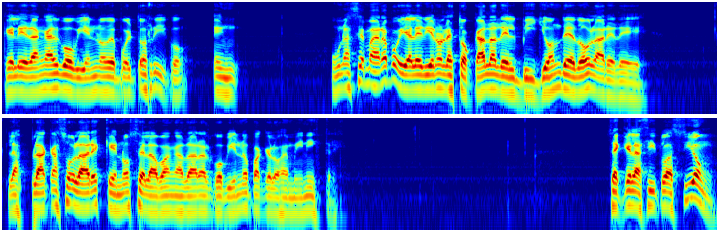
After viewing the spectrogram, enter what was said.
que le dan al gobierno de Puerto Rico en una semana, porque ya le dieron la estocada del billón de dólares de las placas solares que no se la van a dar al gobierno para que los administre. O sea que la situación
